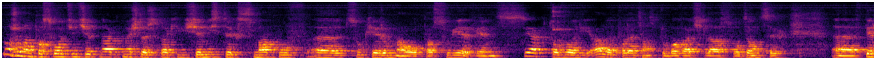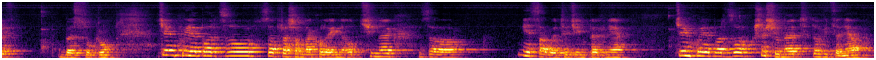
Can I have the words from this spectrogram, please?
Może nam posłodzić, jednak myślę, że takich ziemistych smaków e, cukier mało pasuje, więc jak to woli, ale polecam spróbować dla słodzących e, wpierw bez cukru. Dziękuję bardzo, zapraszam na kolejny odcinek za niecały tydzień pewnie. Dziękuję bardzo, Krzysiu Net, do widzenia.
